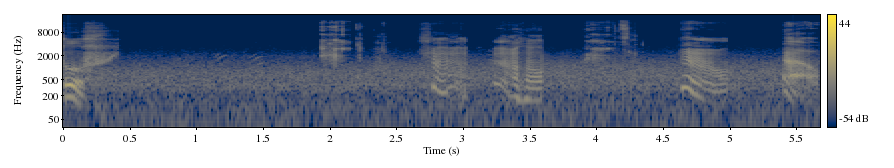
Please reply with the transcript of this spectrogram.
Phew. Hmm. Oh.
